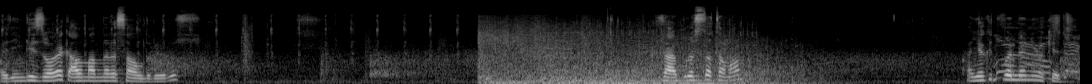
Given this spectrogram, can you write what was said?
Evet İngiliz olarak Almanlara saldırıyoruz. Güzel burası da tamam. Ha, yakıt More varlarını yok et.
